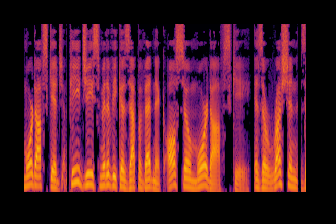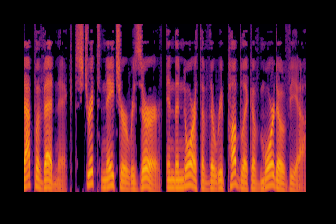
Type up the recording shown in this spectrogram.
Mordovskij PG Smitovika Zapovednik also Mordovsky is a Russian Zapovednik strict nature reserve in the north of the Republic of Mordovia,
